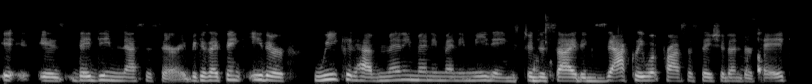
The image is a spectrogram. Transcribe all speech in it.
is, they deem necessary? Because I think either we could have many, many, many meetings to decide exactly what process they should undertake,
